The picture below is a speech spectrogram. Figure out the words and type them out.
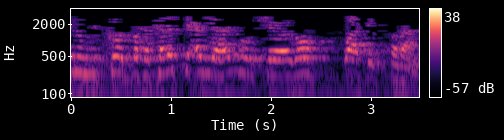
inuu midkoodba ka kala jecel yahay inuu sheego waa dhibsadaan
